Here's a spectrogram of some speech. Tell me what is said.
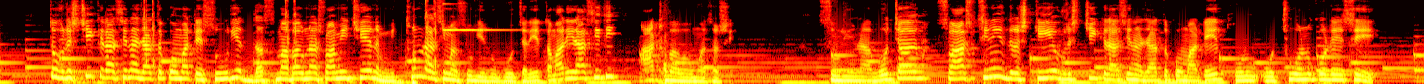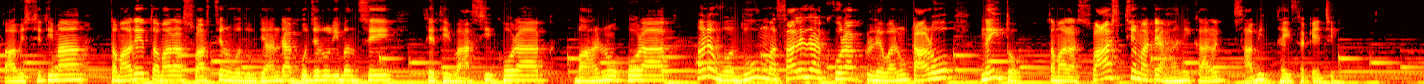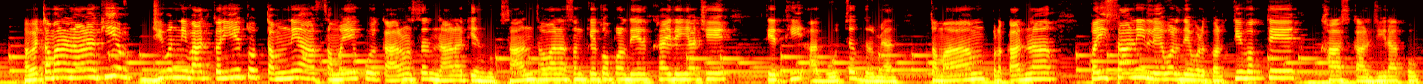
તો વૃશ્ચિક રાશિના જાતકો માટે સૂર્ય દસમા ભાવના સ્વામી છે અને મિથુન રાશિમાં સૂર્યનું ગોચર એ તમારી રાશિથી આઠમા ભાવમાં થશે. સૂર્યના ગોચર સ્વાસ્થ્યની દ્રષ્ટિએ વૃશ્ચિક રાશિના જાતકો માટે થોડું ઓછું અનુકૂળ રહેશે. તો આવી સ્થિતિમાં તમારે તમારા સ્વાસ્થ્યનું વધુ ધ્યાન રાખવું જરૂરી બનશે. તેથી વાસી ખોરાક, બહારનો ખોરાક અને વધુ મસાલેદાર ખોરાક લેવાનું ટાળો. નહીં તો તમારા સ્વાસ્થ્ય માટે હાનિકારક સાબિત થઈ શકે છે. હવે તમારા નાણાકીય જીવનની વાત કરીએ તો તમને આ સમયે કોઈ કારણસર નાણાકીય નુકસાન થવાના સંકેતો પણ દેખાઈ રહ્યા છે. તેથી આ ગોચર દરમિયાન તમામ પ્રકારના પૈસાની લેવડ દેવડ કરતી વખતે ખાસ કાળજી રાખો.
